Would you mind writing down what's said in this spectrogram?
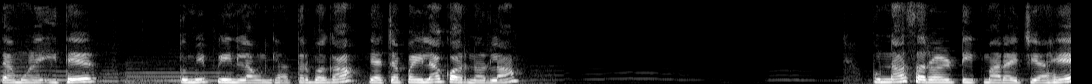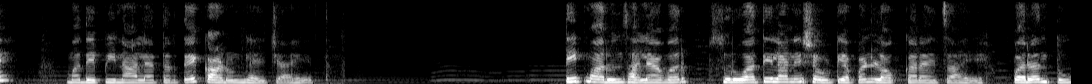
त्यामुळे इथे तुम्ही पिन लावून घ्या. तर बघा याच्या पहिल्या कॉर्नरला पुन्हा सरळ टीप मारायची आहे. मध्ये पिन आल्या तर ते काढून घ्यायचे आहेत. टीप मारून झाल्यावर सुरुवातीला आणि शेवटी आपण लॉक करायचं आहे. परंतु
